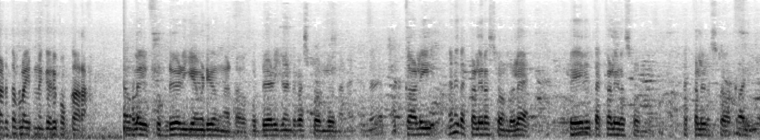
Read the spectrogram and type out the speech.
അടുത്ത ഫ്ലൈറ്റിനെ കയറി പൊക്കാറ. നമ്മൾ ഫുഡ് കഴിക്കാൻ വേണ്ടി വന്ന കേട്ടോ ഫുഡ് കഴിക്കാൻ വേണ്ടി റെസ്റ്റോറന്റ് വന്നാണ്. തക്കാളി അങ്ങനെ തക്കാളി റെസ്റ്റോറന്റ് അല്ലേ? പേര് തക്കാളി റെസ്റ്റോറന്റ് തക്കാളി റെസ്റ്റോറന്റ്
